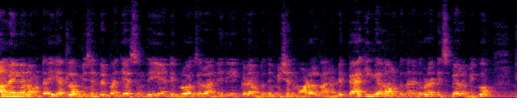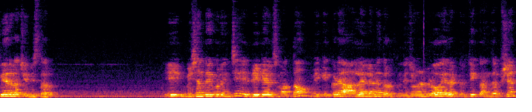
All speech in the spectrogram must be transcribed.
ఆన్లైన్లోనే ఉంటాయి. ఎట్లా మిషనరీ పనిచేస్తుంది ఏంటి బ్రోచర్ అనేది ఇక్కడే ఉంటుంది. మిషన్ మోడల్ కానివ్వండి ప్యాకింగ్ ఎలా ఉంటుంది అనేది కూడా డిస్ప్లేలో మీకు క్లియర్గా చూపిస్తారు. ఈ మిషనరీ గురించి డీటెయిల్స్ మొత్తం మీకు ఇక్కడే ఆన్లైన్లోనే దొరుకుతుంది. చూడండి లో electricity consumption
